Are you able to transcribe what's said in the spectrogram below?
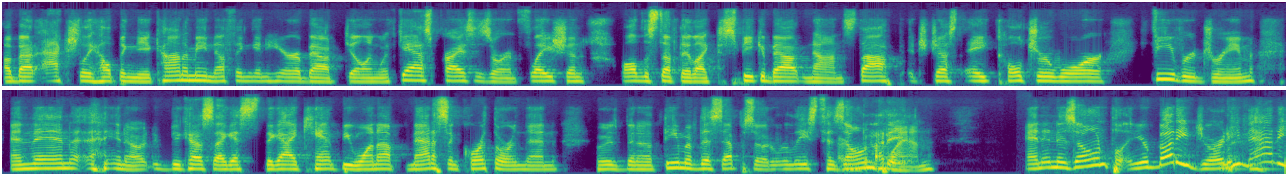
about actually helping the economy, nothing in here about dealing with gas prices or inflation, all the stuff they like to speak about nonstop. It's just a culture war fever dream. And then, you know, because I guess the guy can't be one up, Madison Cawthorn, then, who has been a theme of this episode, released his Our own buddy. plan. And in his own plan, your buddy Jordy, Maddie.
